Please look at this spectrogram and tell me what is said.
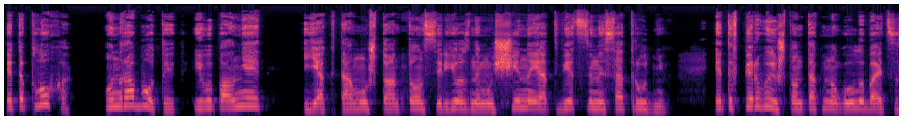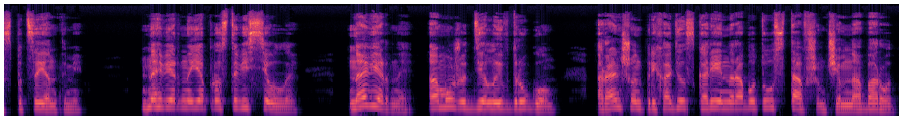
«Это плохо?» Он работает и выполняет... Я к тому, что Антон серьезный мужчина и ответственный сотрудник. Это впервые, что он так много улыбается с пациентами. Наверное, я просто веселая. Наверное, а может, дело и в другом. Раньше он приходил скорее на работу уставшим, чем наоборот.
